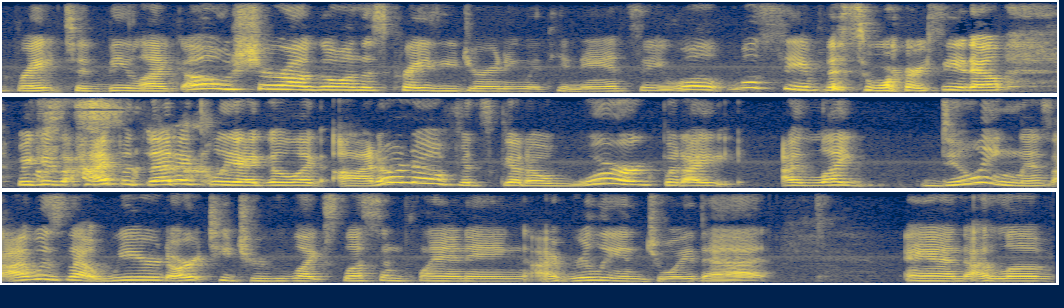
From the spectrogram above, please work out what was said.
great to be like, oh, sure, I'll go on this crazy journey with you, Nancy. Well, we'll see if this works, you know, because hypothetically, I go like, I don't know if it's gonna work, but I I like doing this. I was that weird art teacher who likes lesson planning. I really enjoy that and I love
